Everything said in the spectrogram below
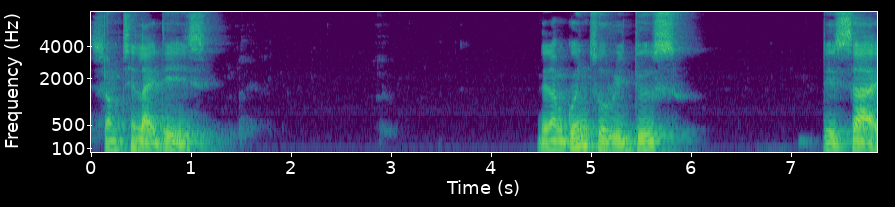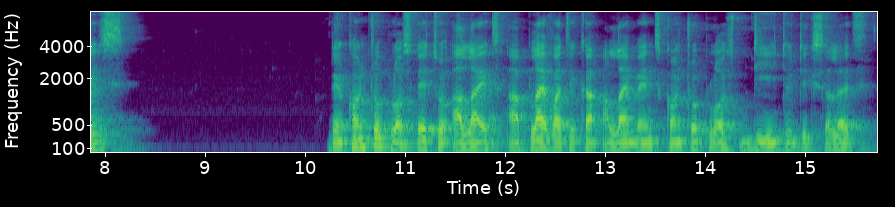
something like this then I'm going to reduce the size then Ctrl plus A to alight apply vertical alignment Ctrl plus D to deselect.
